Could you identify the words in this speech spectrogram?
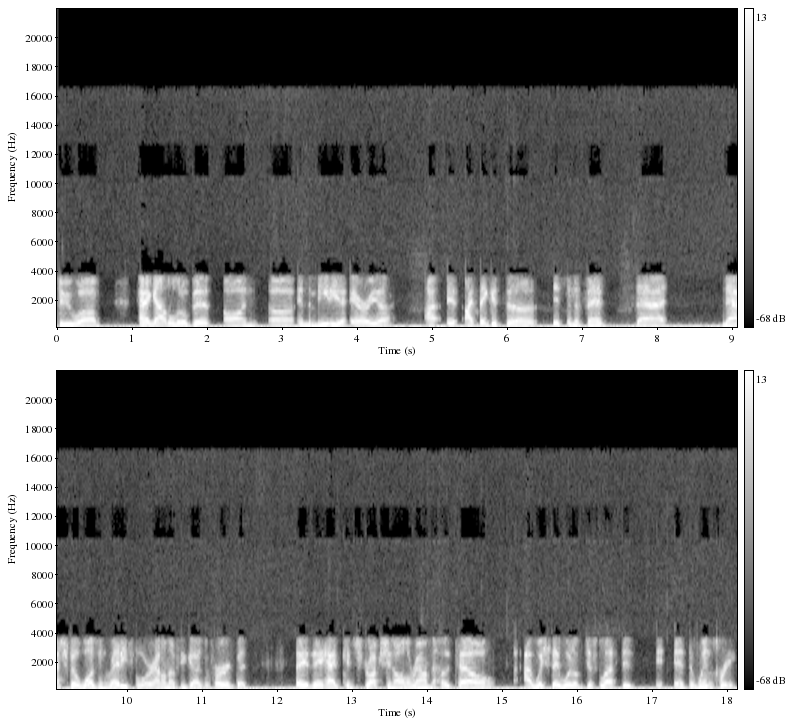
to uh, hang out a little bit on uh, in the media area. I, it, I think it's a it's an event that Nashville wasn't ready for. I don't know if you guys have heard, but they they had construction all around the hotel. I wish they would have just left it at the Wynfrey,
